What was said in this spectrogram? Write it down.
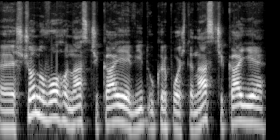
Е, Що нового нас чекає від Укрпошти? Нас чекає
